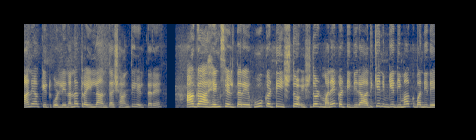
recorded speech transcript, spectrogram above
ನಾನು ಯಾಕೆ ಇಟ್ಕೊಳ್ಳಿ ನನ್ನ ಹತ್ರ ಇಲ್ಲ ಅಂತ ಶಾಂತಿ ಹೇಳ್ತಾರೆ. ಆಗ ಹೆಂಗ್ಸ್ ಹೇಳ್ತಾರೆ, ಹೂ ಕಟ್ಟಿ, ಇಷ್ಟು ಇಷ್ಟು ದೊಡ್ಡ ಮನೆ ಕಟ್ಟಿದ್ದೀರಾ? ಅದಕ್ಕೆ ನಿಮಗೆ ದಿಮಾಕ್ ಬಂದಿದೆ.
